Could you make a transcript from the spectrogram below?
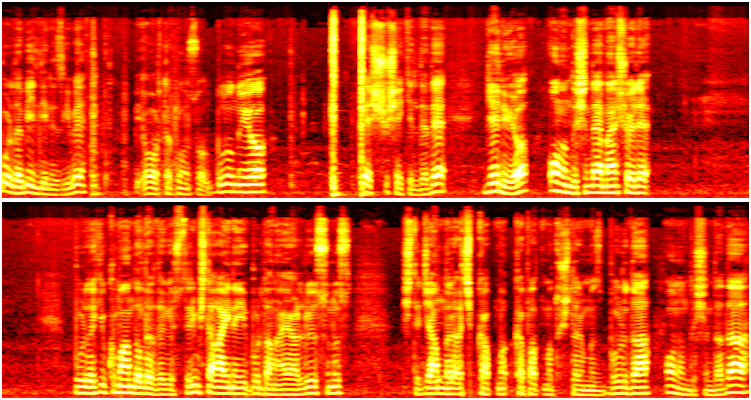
Burada bildiğiniz gibi bir orta konsol bulunuyor ve şu şekilde de geliyor. Onun dışında hemen şöyle buradaki kumandaları da göstereyim. İşte aynayı buradan ayarlıyorsunuz. İşte camları açıp kapma- kapatma tuşlarımız burada. Onun dışında da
